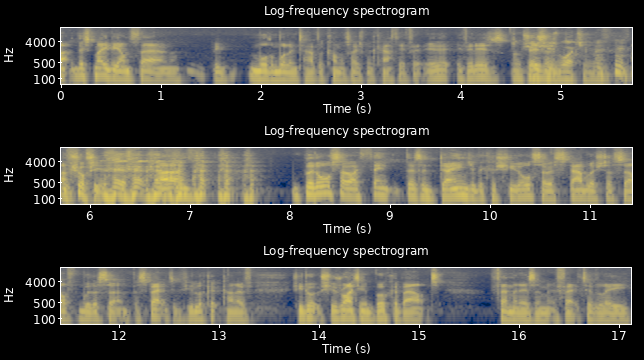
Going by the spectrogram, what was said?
I'm, this may be unfair, and I'd be more than willing to have a conversation with Cathy if it if it is. I'm sure she's watching me. I'm sure she is. Um, but also, I think there's a danger because she'd also established herself with a certain perspective. If you look at kind of, she she was writing a book about feminism. Effectively,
